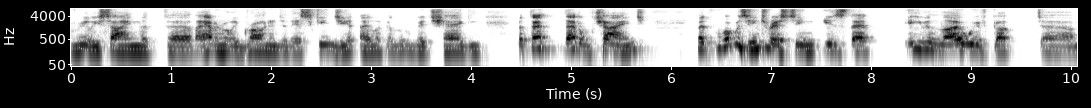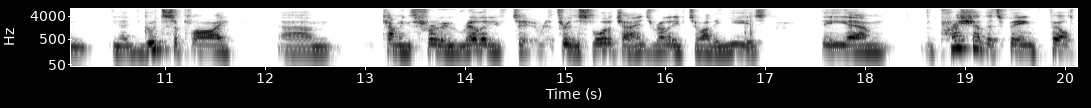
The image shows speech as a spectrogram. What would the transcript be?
really saying that uh, they haven't really grown into their skins yet. They look a little bit shaggy, but that that'll change. But what was interesting is that even though we've got um, you know good supply um, coming through relative to through the slaughter chains relative to other years, the um, the pressure that's being felt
